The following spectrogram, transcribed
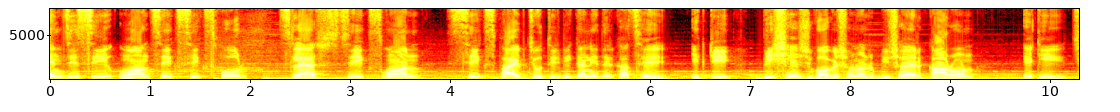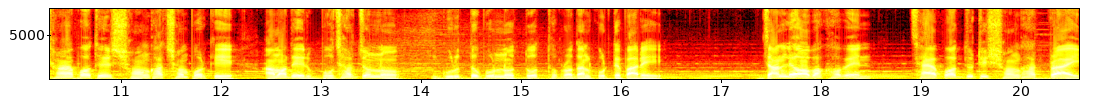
NGC one six six four slash six one six five জ্যোতির্বিজ্ঞানীদের কাছে একটি বিশেষ গবেষণার বিষয়ের কারণ, এটি ছায়াপথের সংঘাত সম্পর্কে আমাদের বোঝার জন্য গুরুত্বপূর্ণ তথ্য প্রদান করতে পারে। জানলে অবাক হবেন, ছায়াপথ দুটির সংঘাত প্রায়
